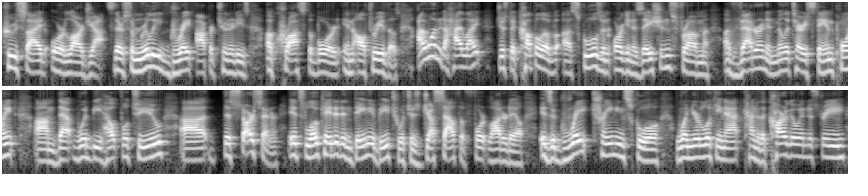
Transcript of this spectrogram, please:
cruise side, or large yachts. There's some really great opportunities across the board in all three of those. I wanted to highlight just a couple of uh, schools and organizations from a veteran and military standpoint um, that would be helpful to you. Uh, the Star Center, it's located in Dania Beach, which is just south of Fort Lauderdale, is a great training school when you're looking at kind of the cargo industry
